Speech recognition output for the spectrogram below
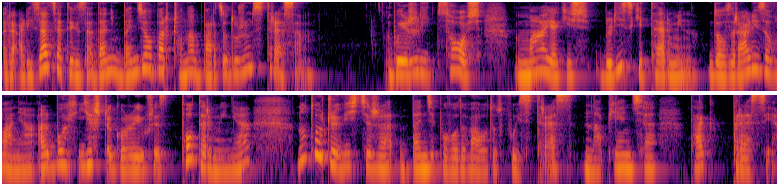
realizacja tych zadań będzie obarczona bardzo dużym stresem. Bo jeżeli coś ma jakiś bliski termin do zrealizowania, albo jeszcze gorzej już jest po terminie, no to oczywiście, że będzie powodowało to Twój stres, napięcie, tak, presję.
